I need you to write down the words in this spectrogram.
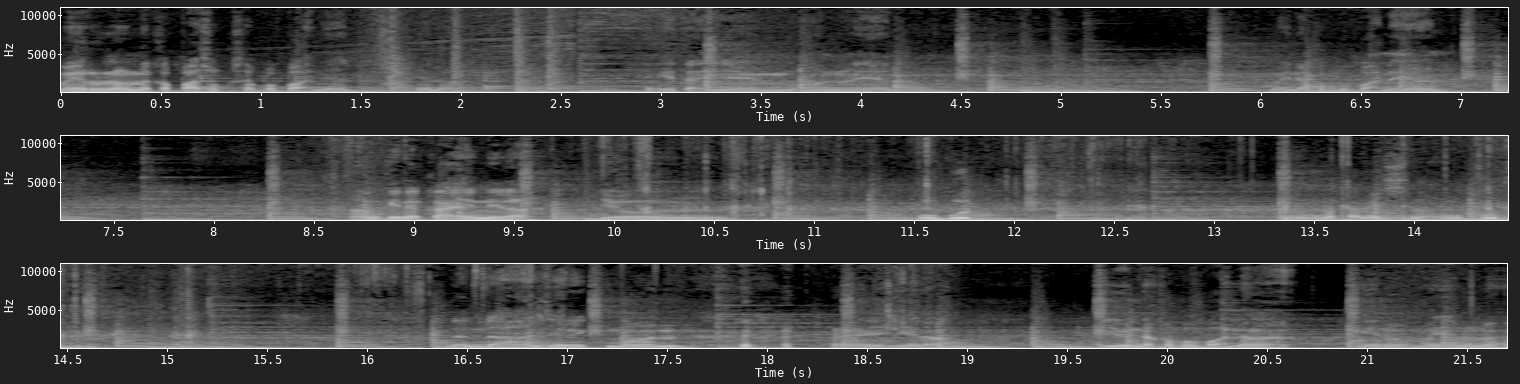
Mayroon lang nakapasok sa baba niyan. Yan o. Nakita niyo yung ano na yan. May nakababa na yan ang kinakain nila yung ubod yung matamis na ubod dandahan si Rickman yun o ayun nakababa na nga. Yun o may ano na.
